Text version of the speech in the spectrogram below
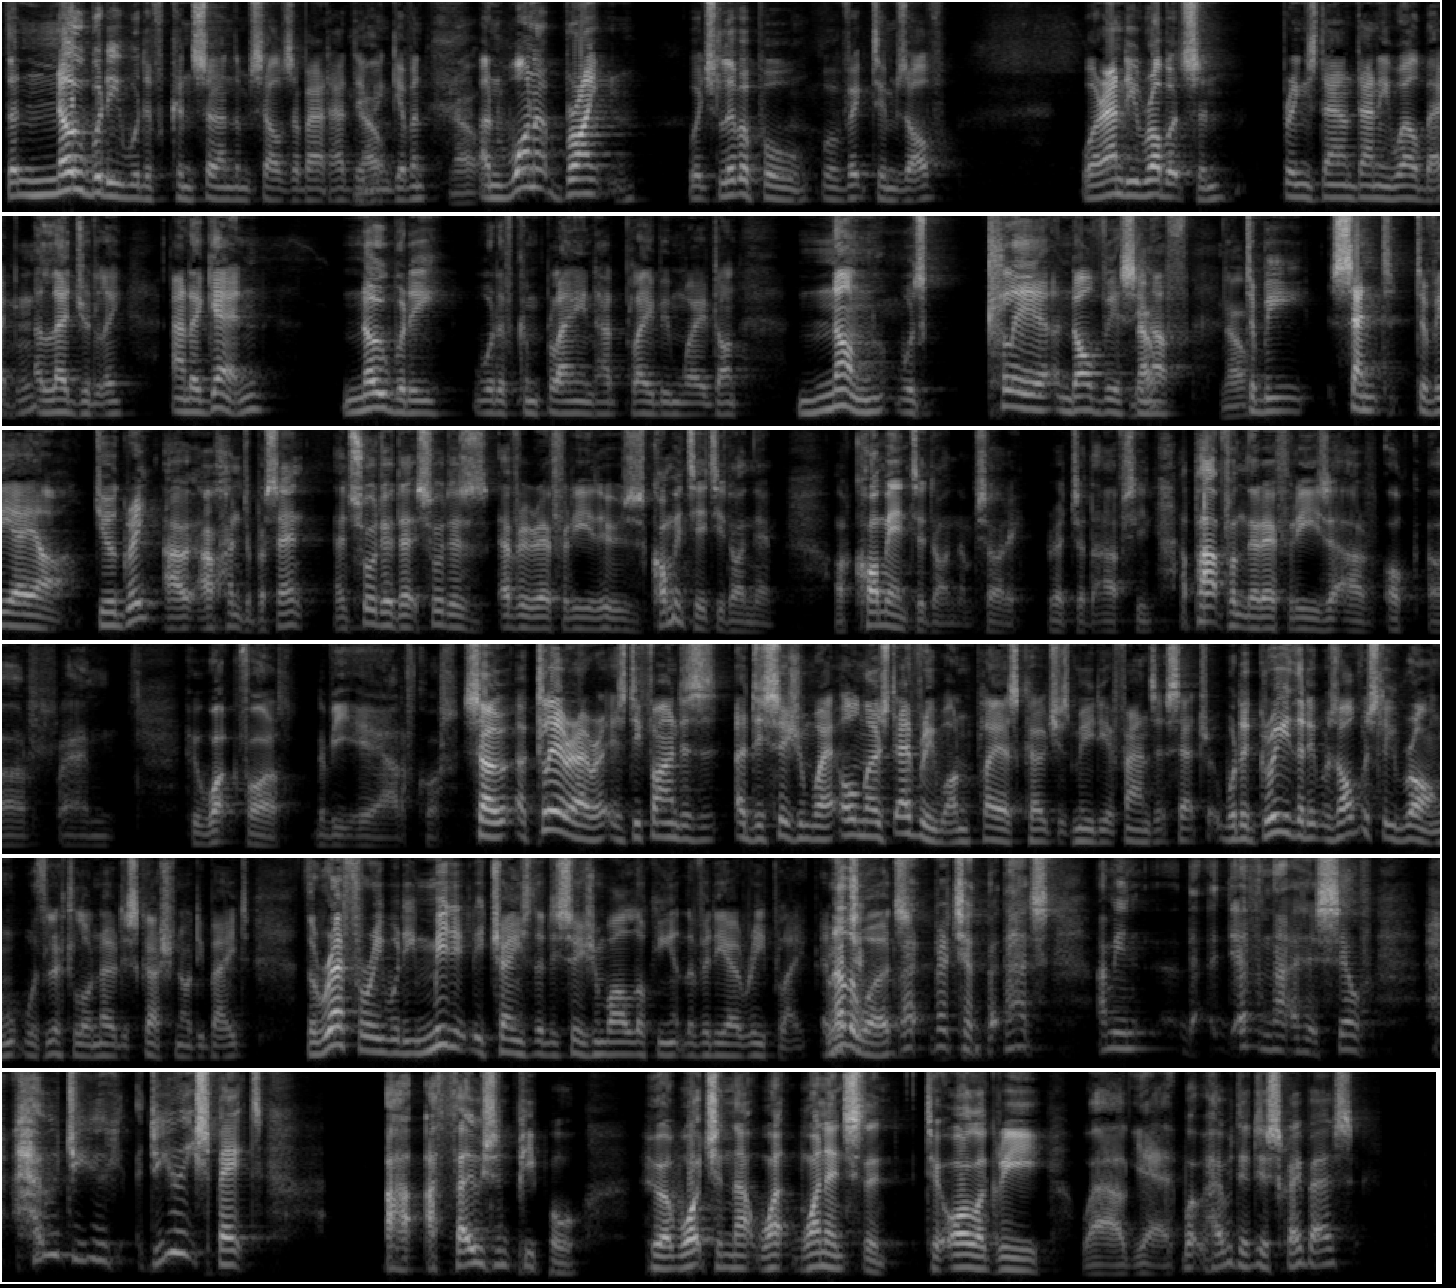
that nobody would have concerned themselves about had they No, been given. no. And one at Brighton, which Liverpool were victims of, where Andy Robertson brings down Danny Welbeck, Mm-hmm. allegedly. And again, nobody would have complained had play been waved on. None was clear and obvious No, enough no. to be sent to VAR. Do you agree? A hundred percent. And so did it, so does every referee who's commentated on them or commented on them. Sorry, Richard, that I've seen. Apart from the referees that are, are um, who work for the VAR, of course. So a clear error is defined as a decision where almost everyone, players, coaches, media, fans, etc., would agree that it was obviously wrong with little or no discussion or debate. The referee would immediately change the decision while looking at the video replay. In other words, Richard, but that's, I mean, even that in itself, how do you do you expect a, a thousand people who are watching that one, one incident to all agree? Well, yeah. What, how would they describe it as?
